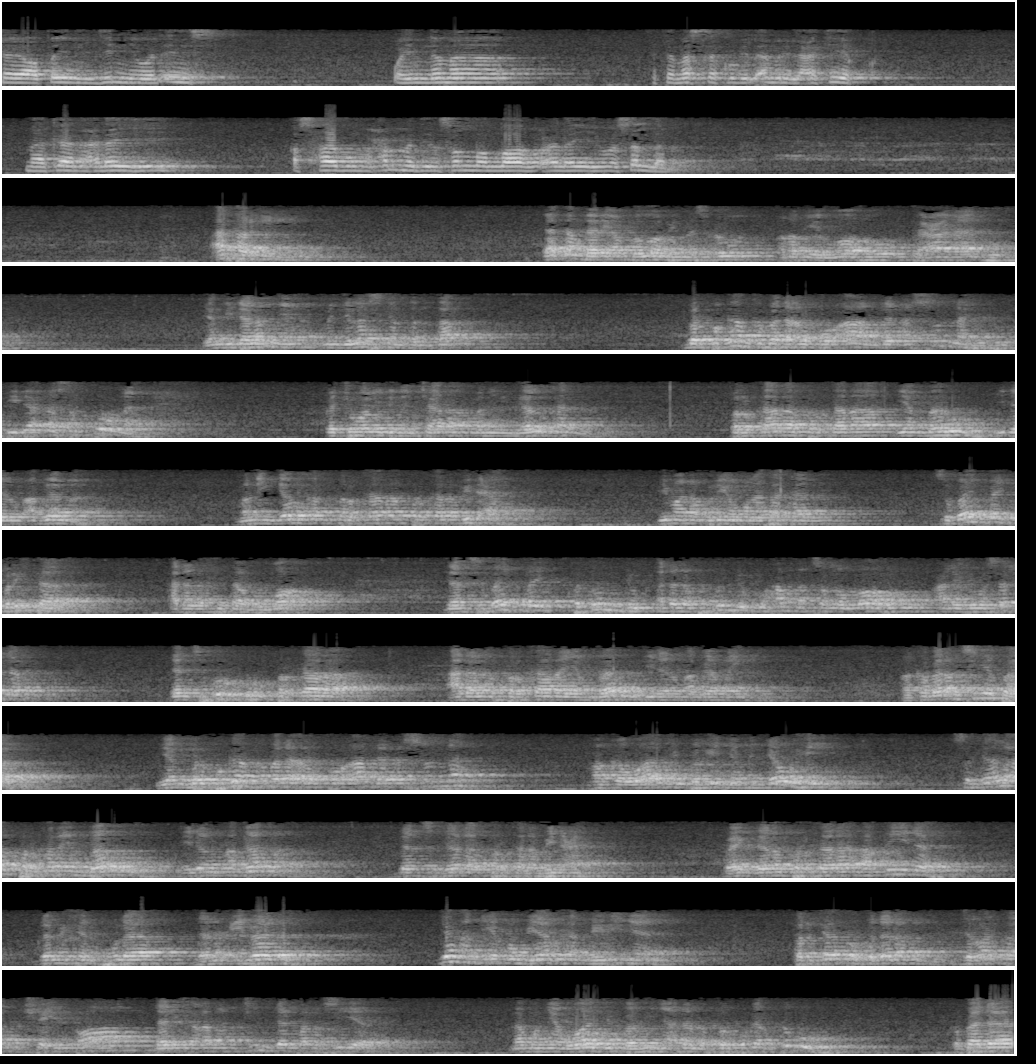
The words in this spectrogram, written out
شياطين الجن والإنس وإنما يتمسك بالأمر العتيق ما كان عليه أصحاب محمد صلى الله عليه وسلم. أثر إيه datang dari Abdullah bin Mas'ud radhiyallahu taala anhu. Yang di dalamnya menjelaskan tentang berpegang kepada Al-Quran dan As-Sunnah itu tidaklah sempurna. Kecuali dengan cara meninggalkan perkara-perkara yang baru di dalam agama. Meninggalkan perkara-perkara bid'ah. Di mana beliau mengatakan sebaik-baik berita adalah kitab Allah dan sebaik-baik petunjuk adalah petunjuk Muhammad sallallahu alaihi wasallam dan seburuk-buruk perkara adalah perkara yang baru di dalam agama ini. Maka barang siapa yang berpegang kepada Al-Quran dan As-Sunnah, maka wajib baginya menjauhi segala perkara yang baru di dalam agama dan segala perkara bid'ah. Baik dalam perkara aqidah, demikian pula dalam ibadah. Jangan dia membiarkan dirinya terjatuh ke dalam jeratan syaitan dari kalangan jin dan manusia. Namun yang wajib baginya adalah berpegang teguh kepada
